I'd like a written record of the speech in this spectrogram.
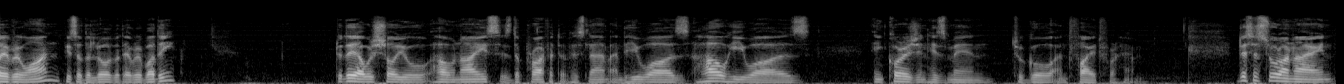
everyone, peace of the Lord with everybody. Today I will show you how nice is the Prophet of Islam and he was how he was encouraging his men to go and fight for him. This is Surah 9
